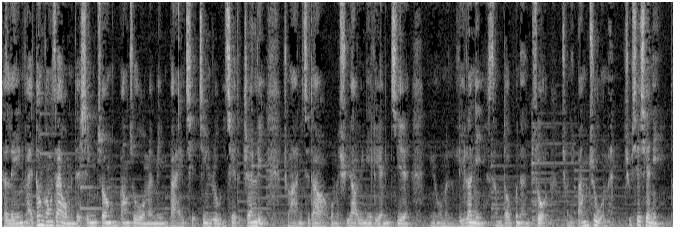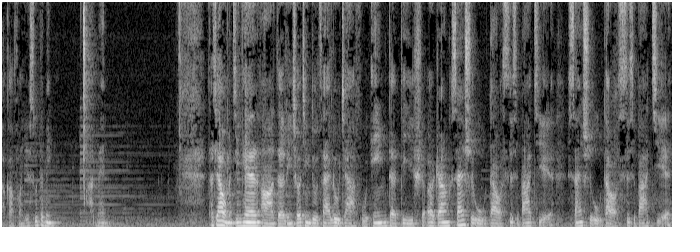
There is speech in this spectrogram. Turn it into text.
的灵来动工在我们的心中，帮助我们明白且进入一切的真理。主啊，你知道我们需要与你连接，因为我们离了你什么都不能做。求你帮助我们，主，谢谢你。祷告奉耶稣的名，阿门。大家，我们今天啊的灵修进度在路加福音的第十二章三十五到四十八节，三十五到四十八节。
